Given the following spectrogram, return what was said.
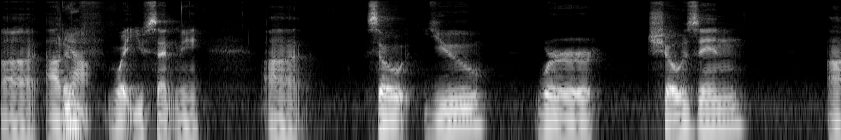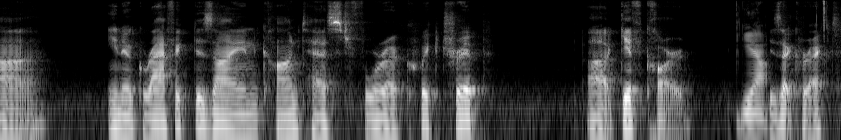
uh, out of Yeah. what you sent me. Uh, so you were chosen uh, in a graphic design contest for a QuikTrip uh, gift card. Yeah. Is that correct?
